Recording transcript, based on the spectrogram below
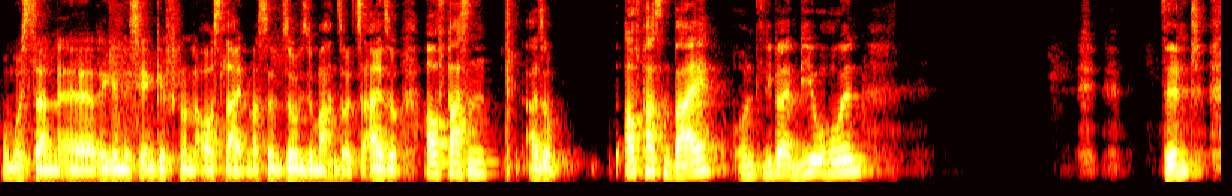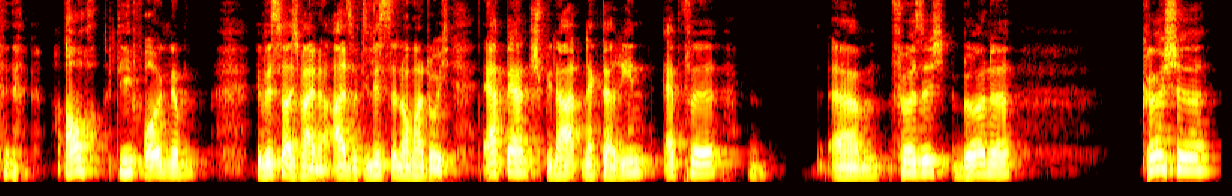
und musst dann äh, regelmäßig entgiften und ausleiten, was du sowieso machen sollst. Also aufpassen, also aufpassen bei und lieber im Bio holen sind auch die folgenden, ihr wisst, was ich meine. Also die Liste nochmal durch. Erdbeeren, Spinat, Nektarin, Äpfel, ähm, Pfirsich, Birne, Kirsche,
